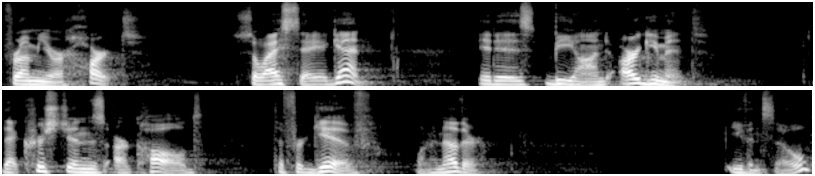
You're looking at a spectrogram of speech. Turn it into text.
from your heart. So I say again, it is beyond argument that Christians are called to forgive one another. Even so,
